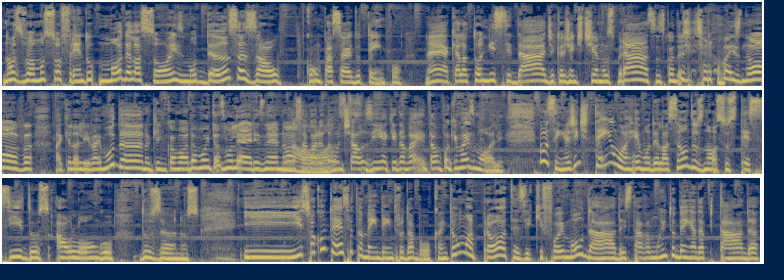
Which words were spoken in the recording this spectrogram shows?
nós vamos sofrendo modelações, mudanças ao com o passar do tempo, né? Aquela tonicidade que a gente tinha nos braços quando a gente era mais nova, aquilo ali vai mudando, que incomoda muitas mulheres, né? Nossa, Nossa. agora dá um tchauzinho aqui, tá, tá um pouquinho mais mole. Então, assim, a gente tem uma remodelação dos nossos tecidos ao longo dos anos. E isso acontece também dentro da boca. Então, uma prótese que foi moldada, estava muito bem adaptada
